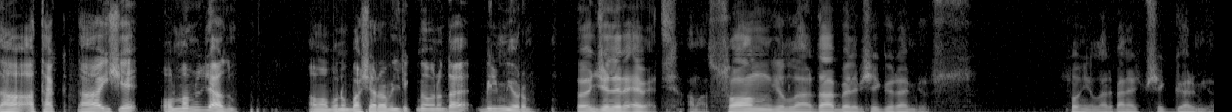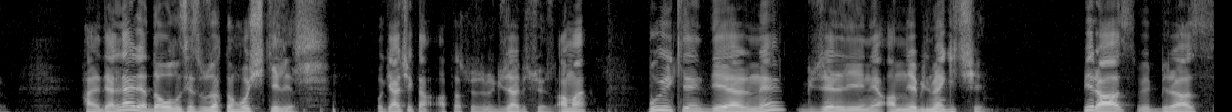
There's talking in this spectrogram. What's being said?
daha atak, daha işe olmamız lazım. Ama bunu başarabildik mi onu da bilmiyorum. Önceleri evet ama son yıllarda böyle bir şey göremiyoruz. Son yıllarda ben hiçbir şey görmüyorum. Hani derler ya davulun sesi uzaktan hoş gelir. Bu gerçekten atasözümüz güzel bir söz ama bu ülkenin değerini, güzelliğini anlayabilmek için biraz ve biraz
